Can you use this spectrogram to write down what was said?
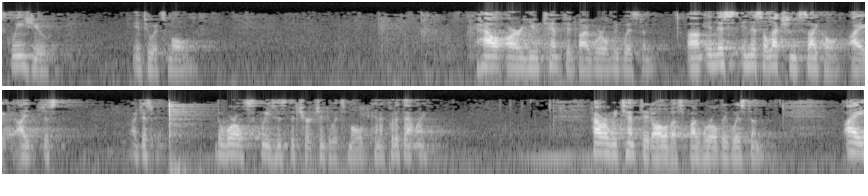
squeeze you into its mold. How are you tempted by worldly wisdom? Um, in this in this election cycle, I, I just I just the world squeezes the church into its mold. Can I put it that way? How are we tempted, all of us, by worldly wisdom? I,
